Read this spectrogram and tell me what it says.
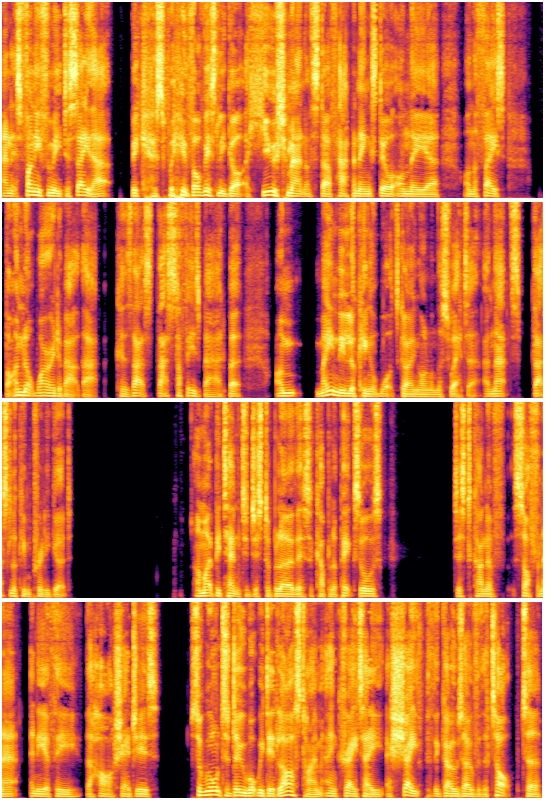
And it's funny for me to say that because we've obviously got a huge amount of stuff happening still on the uh, on the face, but I'm not worried about that because that's that stuff is bad. But I'm mainly looking at what's going on on the sweater, and that's that's looking pretty good. I might be tempted just to blur this a couple of pixels just to kind of soften out any of the, the harsh edges. So we want to do what we did last time and create a, a shape that goes over the top to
